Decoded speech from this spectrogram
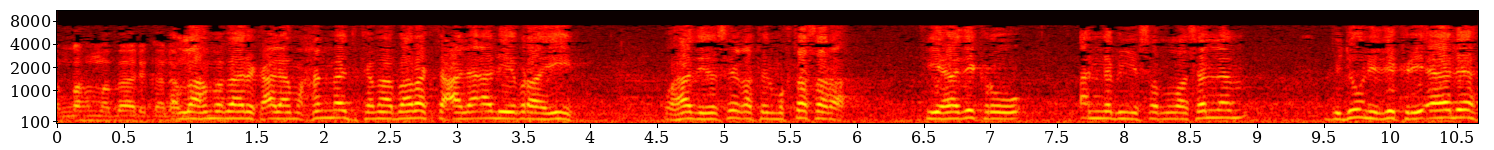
اللهم بارك على اللهم محمد. بارك على محمد كما باركت على آل إبراهيم. وهذه صيغة مختصرة فيها ذكر النبي صلى الله عليه وسلم بدون ذكر آله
